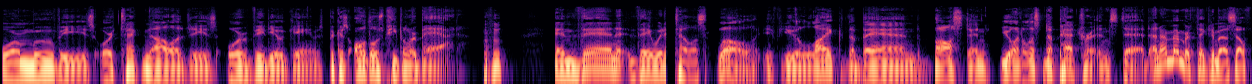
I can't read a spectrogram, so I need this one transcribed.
or movies or technologies or video games, because all those people are bad. Mm-hmm. And then they would tell us, well, if you like the band Boston, you ought to listen to Petra instead. And I remember thinking to myself,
